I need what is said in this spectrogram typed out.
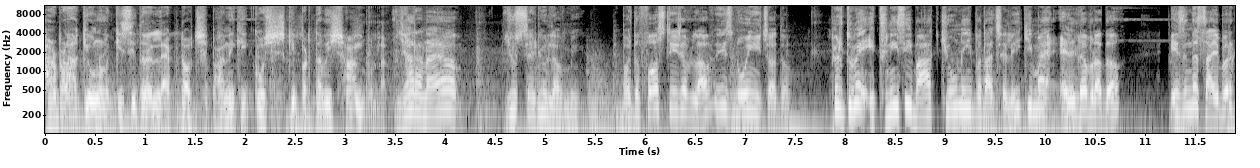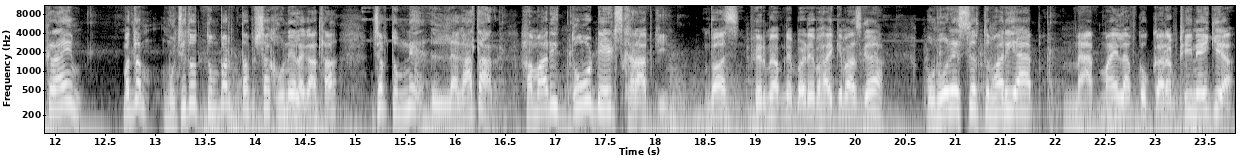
हड़बड़ा के उन्होंने किसी तरह लैपटॉप छिपाने की कोशिश की पर तभी शान बोला यार अनाया you said you love me, but the first stage of love is knowing each other. फिर तुम्हें इतनी सी बात क्यों नहीं पता चली कि my elder brother is in the cyber crime मतलब मुझे तो तुम पर तब शक होने लगा था जब तुमने लगातार हमारी दो डेट्स खराब की। बस, फिर मैं अपने बड़े भाई के पास गया। उन्होंने सिर्फ़ तुम्हारी ऐप मैप माई लव को करप्ट ही नहीं किया।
